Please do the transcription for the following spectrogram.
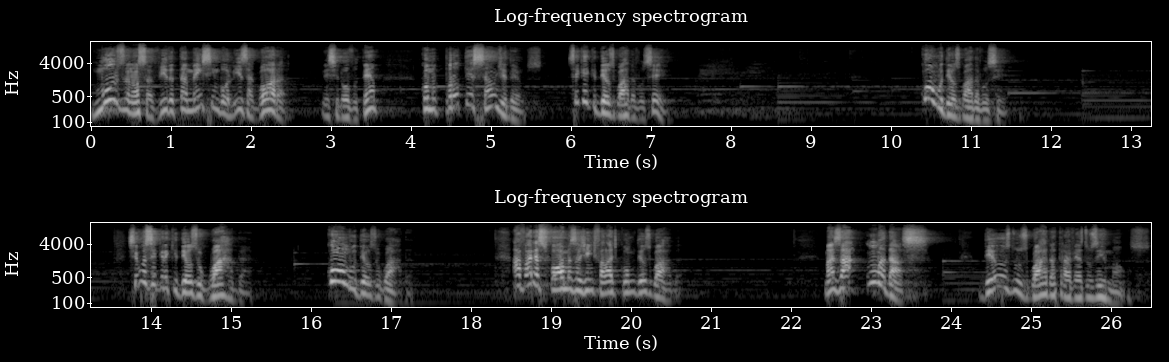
Muros na nossa vida também simboliza agora, nesse novo tempo, como proteção de Deus. Você quer que Deus guarda você? Como Deus guarda você? Se você crê que Deus o guarda, como Deus o guarda? Há várias formas a gente falar de como Deus guarda. Mas há uma das. Deus nos guarda através dos irmãos.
